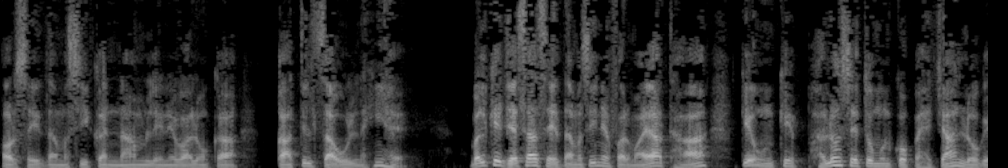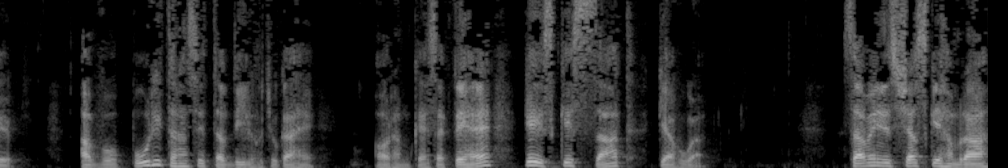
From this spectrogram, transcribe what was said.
اور سیدہ مسیح کا نام لینے والوں کا قاتل ساؤل نہیں ہے۔ بلکہ جیسا سیدنا مسیح نے فرمایا تھا کہ ان کے پھلوں سے تم ان کو پہچان لوگے، اب وہ پوری طرح سے تبدیل ہو چکا ہے۔ اور ہم کہہ سکتے ہیں کہ اس کے ساتھ کیا ہوا۔ سامعین، اس شخص کے ہمراہ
